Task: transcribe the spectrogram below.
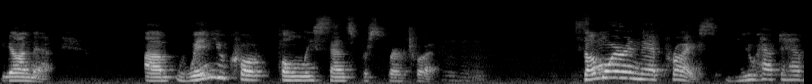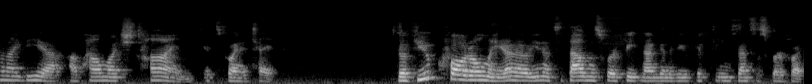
beyond that, um, when you quote only cents per square foot, somewhere in that price, you have to have an idea of how much time it's going to take. So if you quote only, oh, you know, it's a thousand square feet and I'm going to do 15 cents a square foot.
